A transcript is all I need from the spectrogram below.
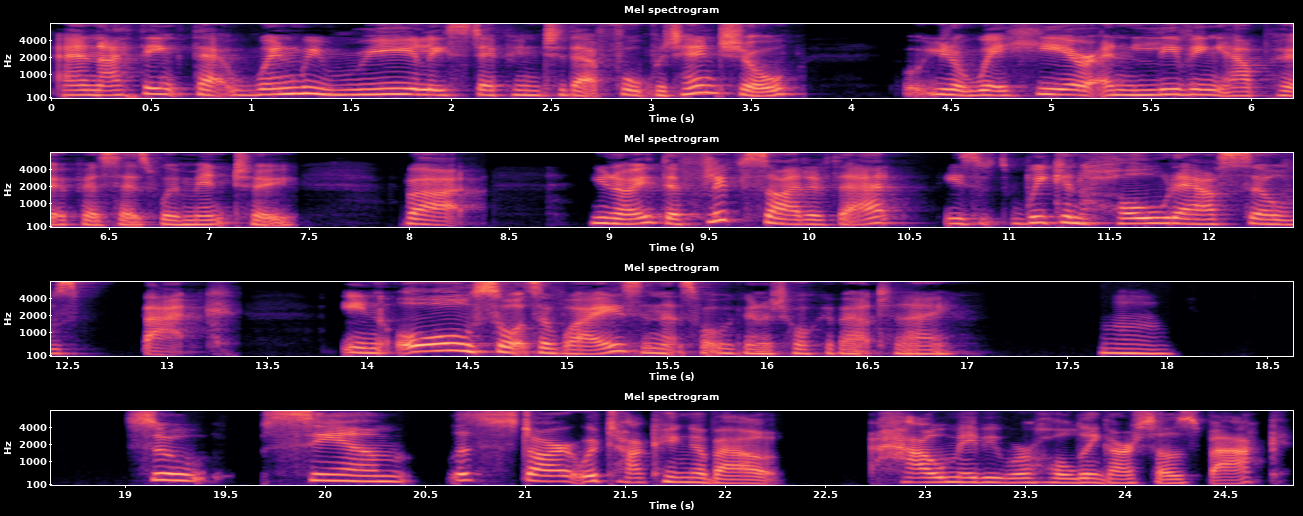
And I think that when we really step into that full potential, you know, we're here and living our purpose as we're meant to. But, you know, the flip side of that is we can hold ourselves back in all sorts of ways. And that's what we're going to talk about today. Mm. So, Sam, let's start with talking about how maybe we're holding ourselves back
